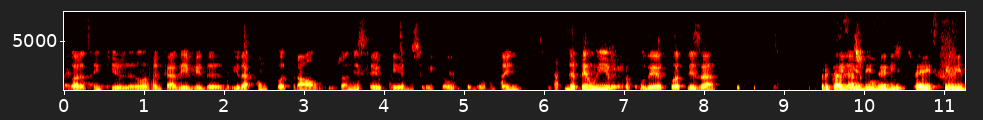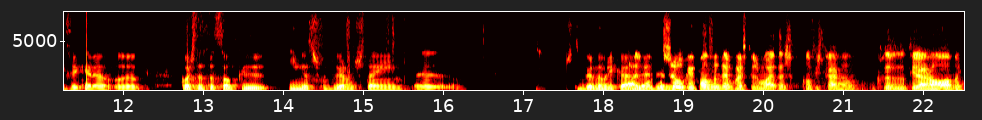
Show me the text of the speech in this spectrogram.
Agora tem que ir alavancar a dívida e dar como colateral, já nem sei o que não sei o que é que ele não tem, ainda tem livre para poder colaterizar. Por acaso ia dizer isso. É isso que eu ia dizer, que era a constatação que imensos governos têm. eh, este governo americano. Olha, mas o que é que vão fazer com estas moedas que confiscaram? Que retiraram ao homem?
